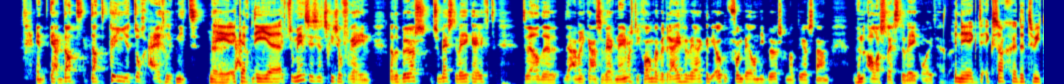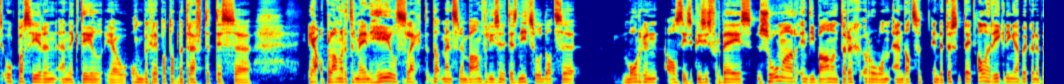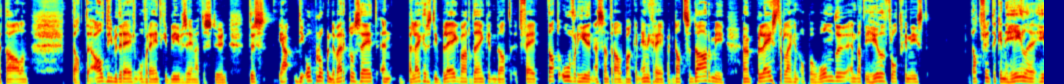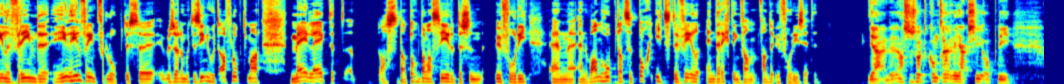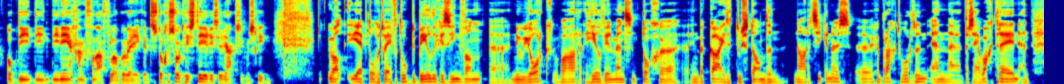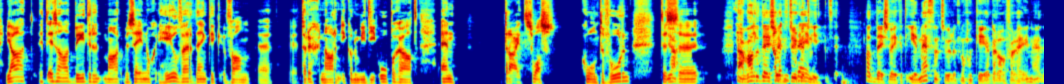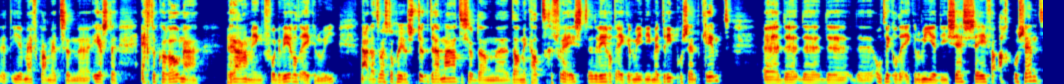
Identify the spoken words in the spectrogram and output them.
En ja, dat, dat kun je toch eigenlijk niet. Nee, uh, ik ja, heb die. Uh... Tenminste is het schizofreen dat de beurs zijn beste week heeft. Terwijl de, de Amerikaanse werknemers, die gewoon bij bedrijven werken, die ook voor een deel aan die beurs genoteerd staan, hun allerslechtste week ooit hebben. Nee, ik, ik zag de tweet ook passeren en ik deel jouw onbegrip wat dat betreft. Het is. Uh, ja, op langere termijn heel slecht dat mensen een baan verliezen. Het is niet zo dat ze morgen, als deze crisis voorbij is, zomaar in die banen terugrollen en dat ze in de tussentijd alle rekeningen hebben kunnen betalen, dat al die bedrijven overeind gebleven zijn met de steun. Dus ja, die oplopende werkloosheid en beleggers die blijkbaar denken dat het feit dat overheden en centrale banken ingrijpen, dat ze daarmee een pleister leggen op een wonde en dat die heel vlot geneest, dat vind ik een hele, hele vreemde, heel, heel vreemd verloop. Dus uh, we zullen moeten zien hoe het afloopt. Maar mij lijkt het, als ze dan toch balanceren tussen euforie en, uh, en wanhoop, dat ze toch iets te veel in de richting van, van de euforie zitten. Ja, als een soort contrareactie op die op die, die, die neergang van de afgelopen weken. Het is toch een soort hysterische reactie misschien. Wel, je hebt ongetwijfeld ook de beelden gezien van uh, New York, waar heel veel mensen toch uh, in bekaaide toestanden naar het ziekenhuis uh, gebracht worden. En er zijn wachtrijen. En ja, het, het, is aan het beteren, maar we zijn nog heel ver, denk ik, van terug naar een economie die open gaat en draait zoals gewoon tevoren. Dus ja. Nou, we hadden, deze week natuurlijk het, we hadden deze week het IMF natuurlijk nog een keer daaroverheen. Hè. Het IMF kwam met zijn uh, eerste echte corona-raming voor de wereldeconomie. Nou, dat was toch weer een stuk dramatischer dan, uh, dan ik had gevreesd. De wereldeconomie die met 3% krimpt. Uh, de, de, de, de ontwikkelde economieën die 6, 7,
